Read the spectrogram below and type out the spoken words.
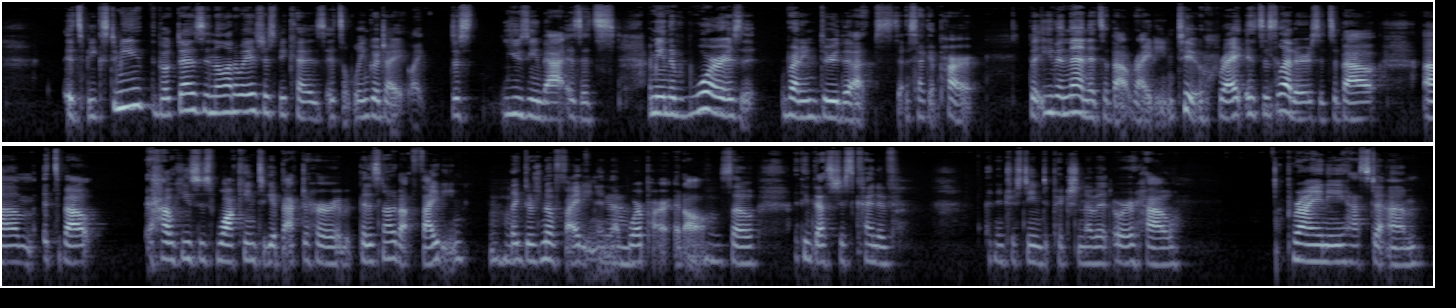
it speaks to me. The book does in a lot of ways, just because it's a language I like. Just using that as its. I mean, the war is running through the second part, but even then, it's about writing too, right? It's his letters. It's about. Um, it's about how he's just walking to get back to her, but it's not about fighting. Mhm. Like there's no fighting in Yeah. that war part at all. Mhm. So I think that's just kind of an interesting depiction of it, or how Bryony has to um,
